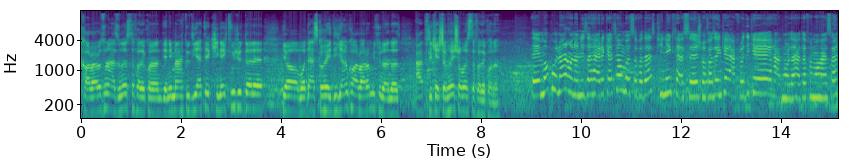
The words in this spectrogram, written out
کاربر بتونن از اون استفاده کنن؟ یعنی محدودیت کینکت وجود داره یا با دستگاه دیگه هم کاربران می‌تونن از اپلیکیشن های شما استفاده کنن؟ ما کلا آنالیز حرکتمون با استفاده از کینیکت هستش. به خاطر اینکه افرادی که مورد هدف ما هستن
